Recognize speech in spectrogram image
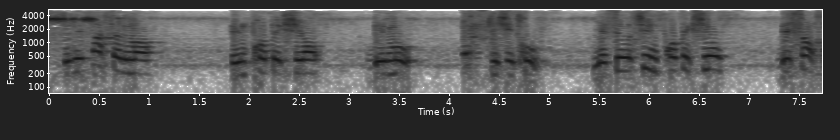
ce n'est pas seulement une protection des mots qui s'y trouvent, mais c'est aussi une protection des sens.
